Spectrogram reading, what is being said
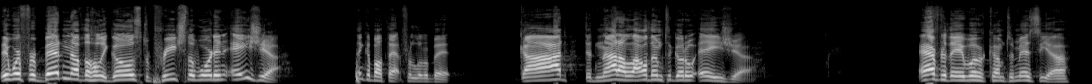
they were forbidden of the Holy Ghost to preach the word in Asia. Think about that for a little bit. God did not allow them to go to Asia. After they were come to Mysia,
